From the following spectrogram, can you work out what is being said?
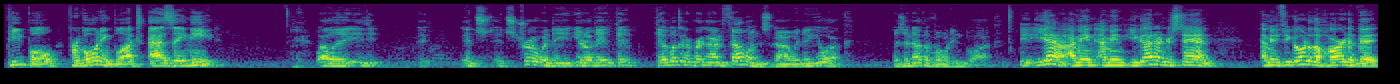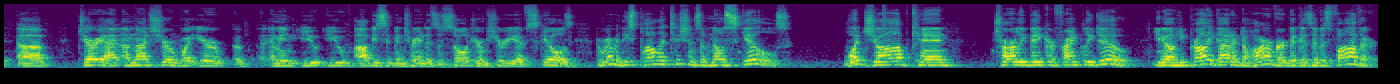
people for voting blocks as they need. Well, it, it's it's true. And they, you know, they, they, they're looking to bring on felons now in New York. There's another voting block. Yeah, I mean, I mean, you got to understand. I mean, if you go to the heart of it, uh, Jerry, I, am not sure what you're. Uh, I mean, you you've obviously been trained as a soldier. I'm sure you have skills. Remember, these politicians have no skills. What job can Charlie Baker Frankly do? You know, he probably got into Harvard because of his father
